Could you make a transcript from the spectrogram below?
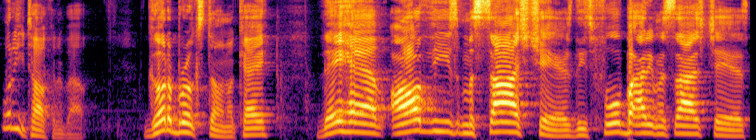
what are you talking about? Go to Brookstone, okay? They have all these massage chairs, these full body massage chairs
